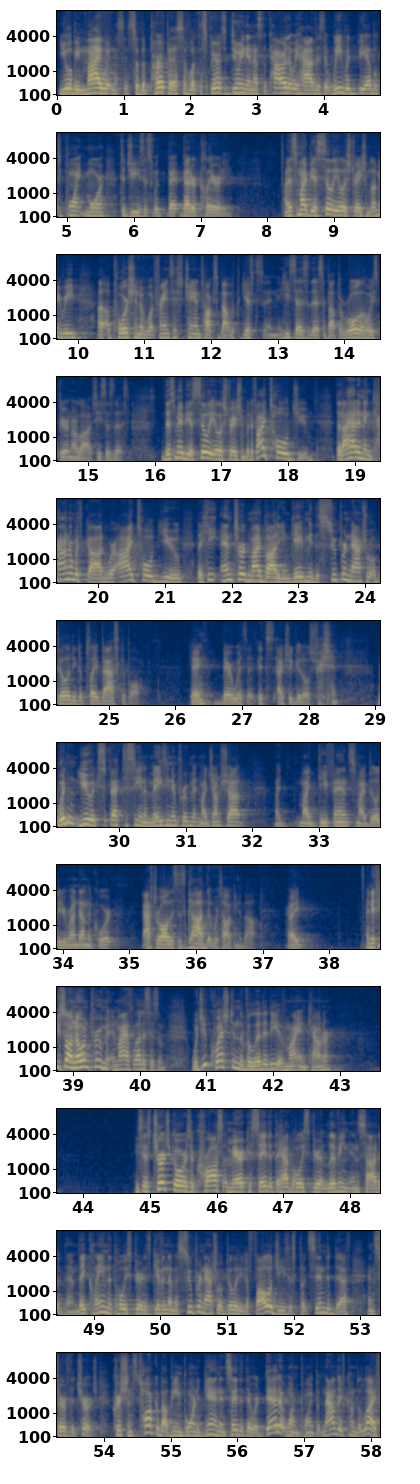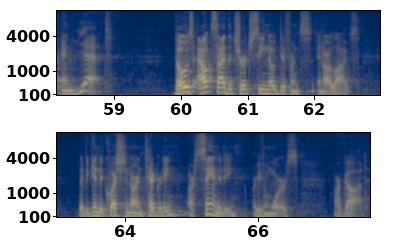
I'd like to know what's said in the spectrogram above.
You will be my witnesses. So, the purpose of what the Spirit's doing in us, the power that we have, is that we would be able to point more to Jesus with be- better clarity. Now, this might be a silly illustration, but let me read a, portion of what Francis Chan talks about with gifts. And he says this about the role of the Holy Spirit in our lives. He says this This may be a silly illustration, but if I told you that I had an encounter with God where I told you that He entered my body and gave me the supernatural ability to play basketball. Okay, bear with it. It's actually a good illustration. Wouldn't you expect to see an amazing improvement in my jump shot, my, my defense, my ability to run down the court? After all, this is God that we're talking about, right? And if you saw no improvement in my athleticism, would you question the validity of my encounter? He says, churchgoers across America say that they have the Holy Spirit living inside of them. They claim that the Holy Spirit has given them a supernatural ability to follow Jesus, put sin to death, and serve the church. Christians talk about being born again and say that they were dead at one point, but now they've come to life. And yet, those outside the church see no difference in our lives. They begin to question our integrity, our sanity, or even worse, our God.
